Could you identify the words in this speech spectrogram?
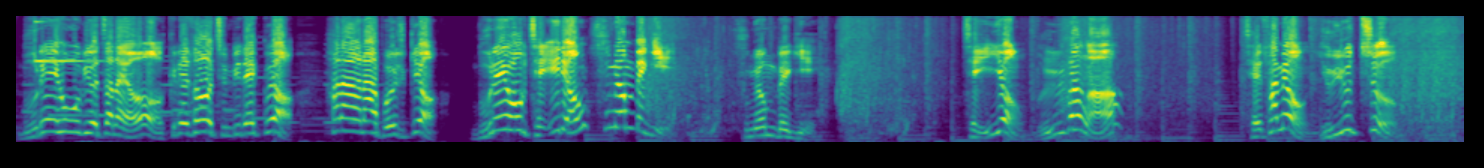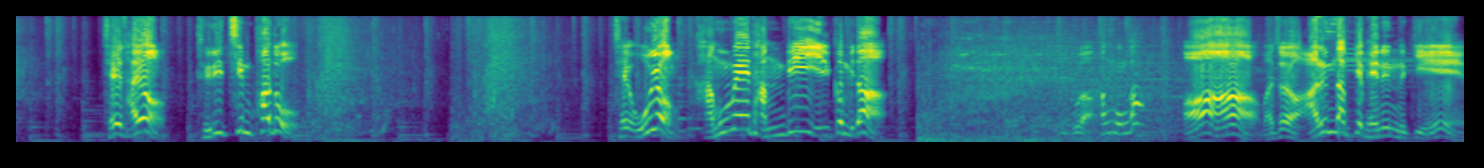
물의 호흡이었잖아요. 그래서 준비를 했고요. 하나하나 보여줄게요. 물의 호흡 제1형 수면배기 수면배기 제2형 물방아 제3형 유유춤 제4형 들이침 파도 제5형 가뭄의 담비일 겁니다. 뭐야? 한 건가? 아, 아 맞아요. 아름답게 베는 느낌.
